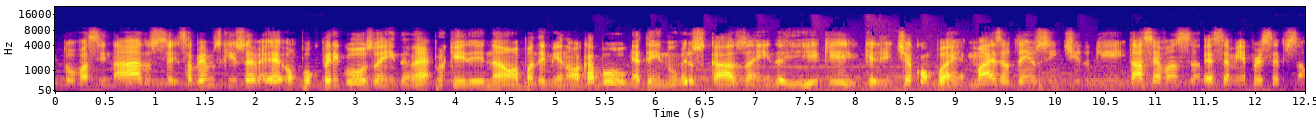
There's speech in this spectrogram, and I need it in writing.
estou vacinado. Sabemos que isso é, é um pouco perigoso ainda, né? Porque não, a pandemia não acabou. Né? Tem inúmeros casos ainda aí que, que a gente acompanha. Mas eu tenho sentido que está se avançando. Essa é a minha percepção.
